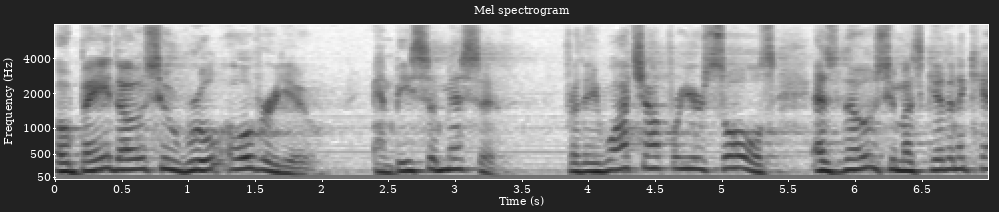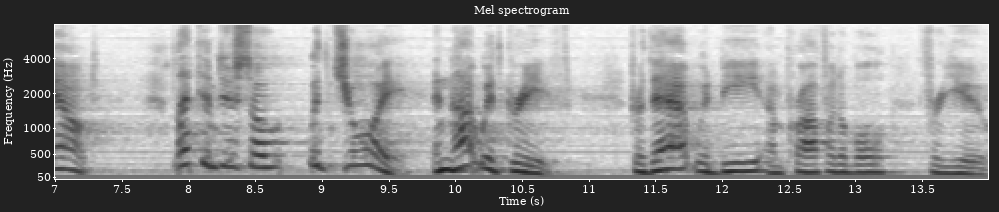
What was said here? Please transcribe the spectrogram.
obey those who rule over you and be submissive, for they watch out for your souls as those who must give an account. Let them do so with joy and not with grief, for that would be unprofitable for you.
